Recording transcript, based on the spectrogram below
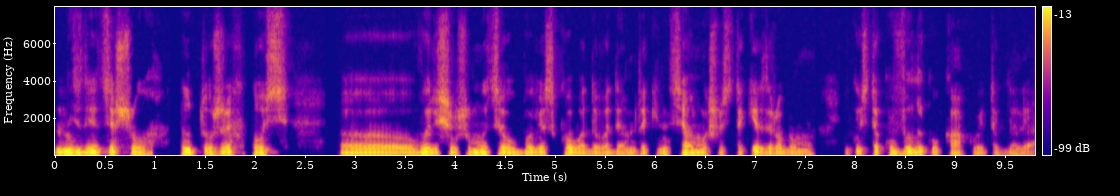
мені здається, що тут уже хтось вирішив, що ми це обов'язково доведемо до кінця, ми щось таке зробимо, якусь таку велику каку і так далі.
